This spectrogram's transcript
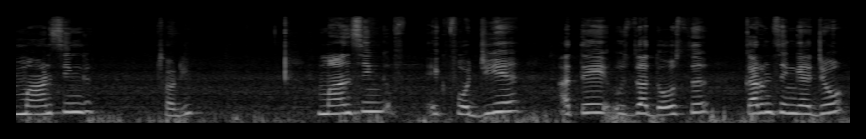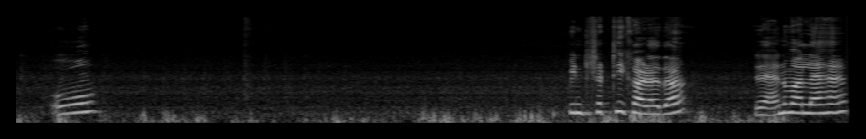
ਮਾਨ ਸਿੰਘ ਸੌਰੀ ਮਾਨ ਸਿੰਘ ਇੱਕ ਫੌਜੀ ਹੈ ਅਤੇ ਉਸ ਦਾ ਦੋਸਤ ਕਰਮ ਸਿੰਘ ਹੈ ਜੋ ਉਹ ਪਿੰਡ ਛੱਠੀ ਖਾੜਾ ਦਾ ਰਹਿਣ ਵਾਲਾ ਹੈ।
